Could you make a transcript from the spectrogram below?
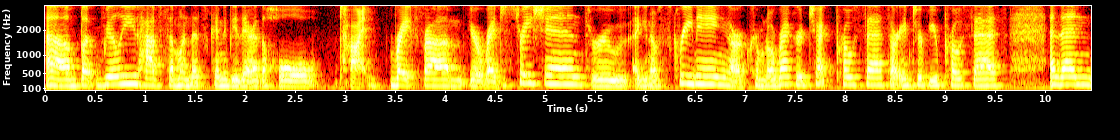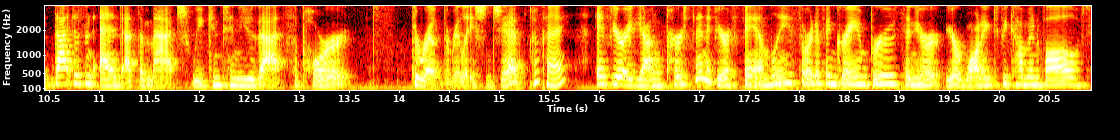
Um, but really, you have someone that's going to be there the whole time, right from your registration through you know screening, our criminal record check process, our interview process, and then that doesn't end at the match. We continue that support throughout the relationship. Okay if you're a young person, if you're a family sort of in and Bruce and you're you're wanting to become involved,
